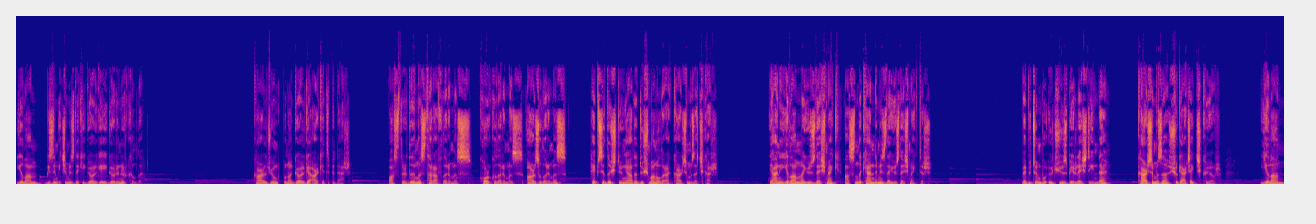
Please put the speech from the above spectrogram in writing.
yılan bizim içimizdeki gölgeyi görünür kıldı. Carl Jung buna gölge arketipi der. Bastırdığımız taraflarımız, korkularımız, arzularımız hepsi dış dünyada düşman olarak karşımıza çıkar. Yani yılanla yüzleşmek aslında kendimizle yüzleşmektir. Ve bütün bu üç yüz birleştiğinde karşımıza şu gerçek çıkıyor. Yılan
